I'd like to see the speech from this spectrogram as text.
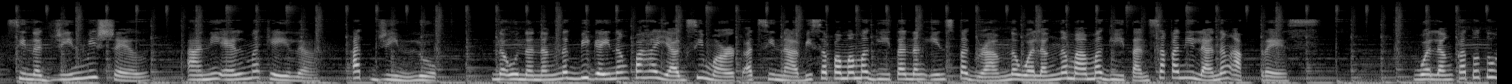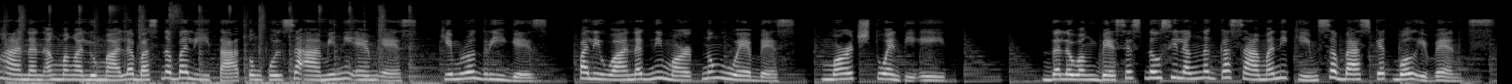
Sina Jean Michelle, Annie L. Michaela, at Jean Luke. Nauna nang nagbigay ng pahayag si Mark at sinabi sa pamamagitan ng Instagram na walang namamagitan sa kanila ng aktres. Walang katotohanan ang mga lumalabas na balita tungkol sa amin ni MS, Kim Rodriguez, paliwanag ni Mark nung Huwebes, March 28. Dalawang beses daw silang nagkasama ni Kim sa basketball events.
